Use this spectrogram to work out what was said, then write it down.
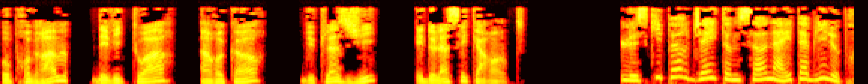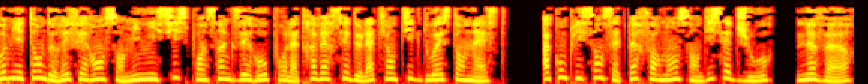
Au programme, des victoires, un record, du classe J, et de l'AC40. Le skipper Jay Thompson a établi le premier temps de référence en Mini 6.50 pour la traversée de l'Atlantique d'ouest en est, accomplissant cette performance en 17 jours, 9 heures,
